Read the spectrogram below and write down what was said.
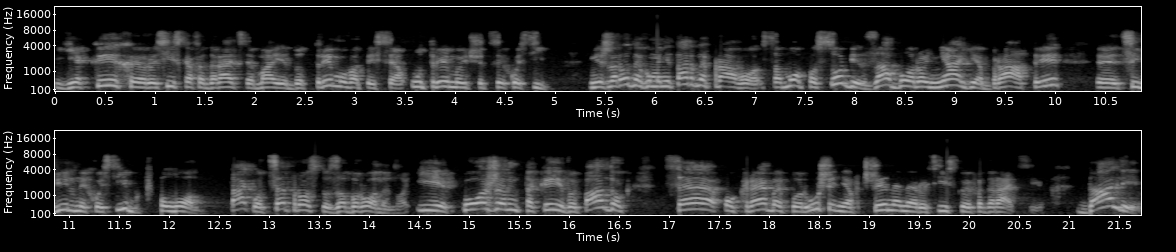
яких Російська Федерація має дотримуватися, утримуючи цих осіб. Міжнародне гуманітарне право само по собі забороняє брати е, цивільних осіб в полон. Так, от це просто заборонено, і кожен такий випадок це окреме порушення, вчинене Російською Федерацією. Далі,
